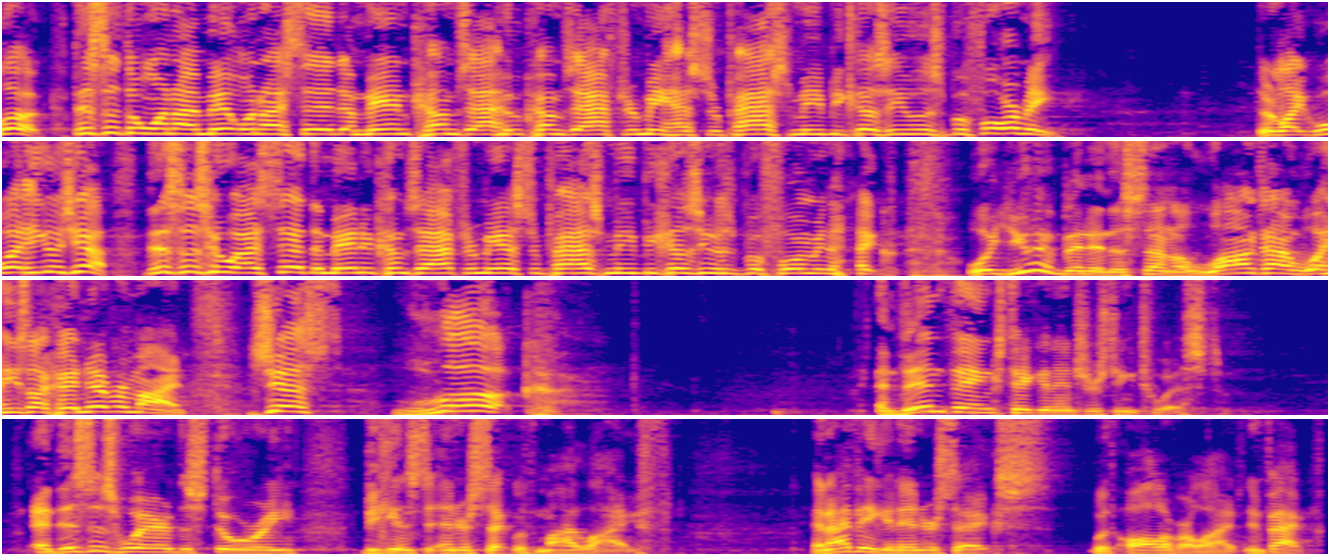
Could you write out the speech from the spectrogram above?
Look, this is the one I meant when I said, A man comes out who comes after me has surpassed me because he was before me. They're like, What? He goes, Yeah, this is who I said. The man who comes after me has surpassed me because he was before me. They're like, Well, you have been in the sun a long time. Well, he's like, Hey, never mind. Just look. And then things take an interesting twist. And this is where the story begins to intersect with my life. And I think it intersects with all of our lives. In fact,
